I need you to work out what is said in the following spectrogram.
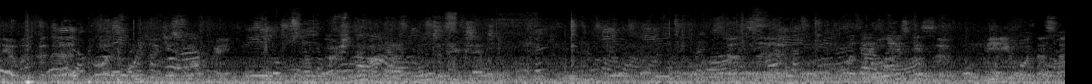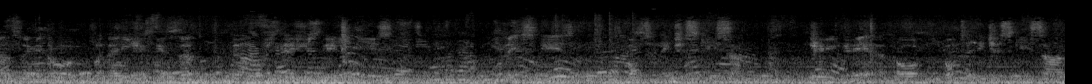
Для выхода воспользуйтесь кнопкой. Push the button to exit. Станция Ботанический сад. Переход на станцию метро Ботанический сад Калужской линии. This is Botanический сад. Change here for Botanический сад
